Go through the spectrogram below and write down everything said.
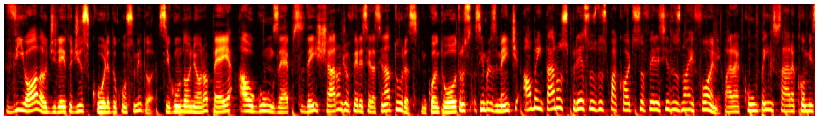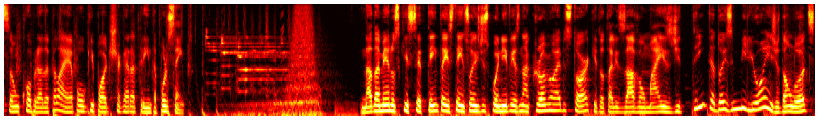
viola o direito de escolha do consumidor. Segundo a União Europeia, alguns apps deixaram de oferecer assinaturas, enquanto outros simplesmente aumentaram os preços dos pacotes oferecidos no iPhone para compensar a comissão cobrada pela Apple, que pode chegar a 30%. Nada menos que 70 extensões disponíveis na Chrome Web Store, que totalizavam mais de 32 milhões de downloads,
